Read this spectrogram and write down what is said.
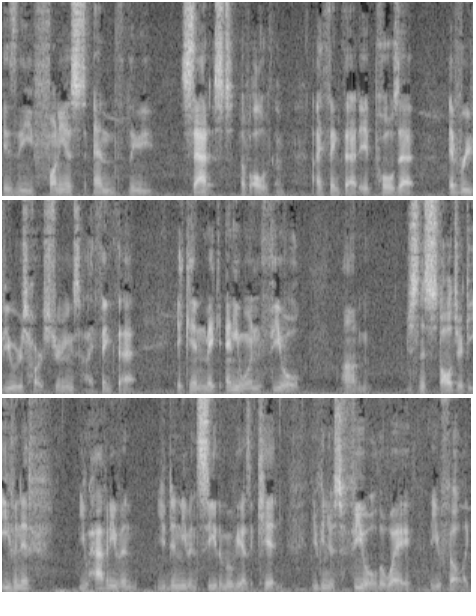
is the funniest and the saddest of all of them. I think that it pulls at every viewer's heartstrings. I think that it can make anyone feel um, just nostalgic, even if you haven't even you didn't even see the movie as a kid. You can just feel the way that you felt like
